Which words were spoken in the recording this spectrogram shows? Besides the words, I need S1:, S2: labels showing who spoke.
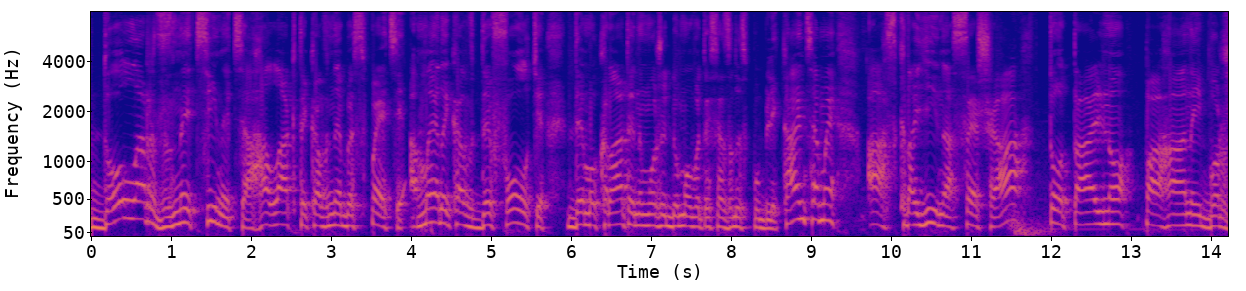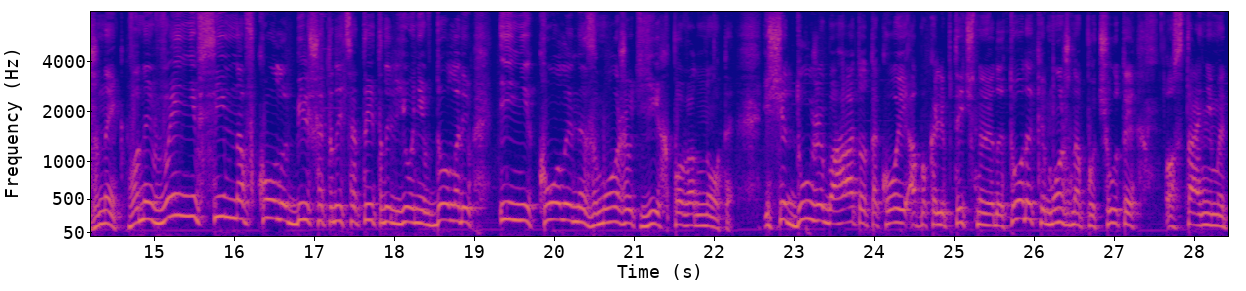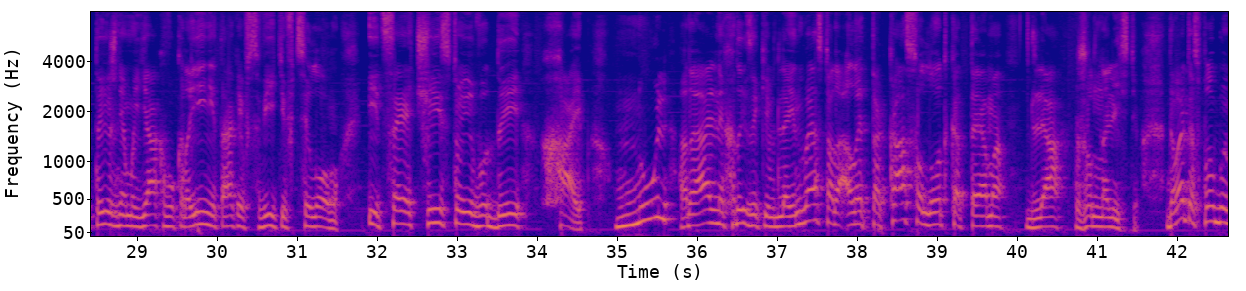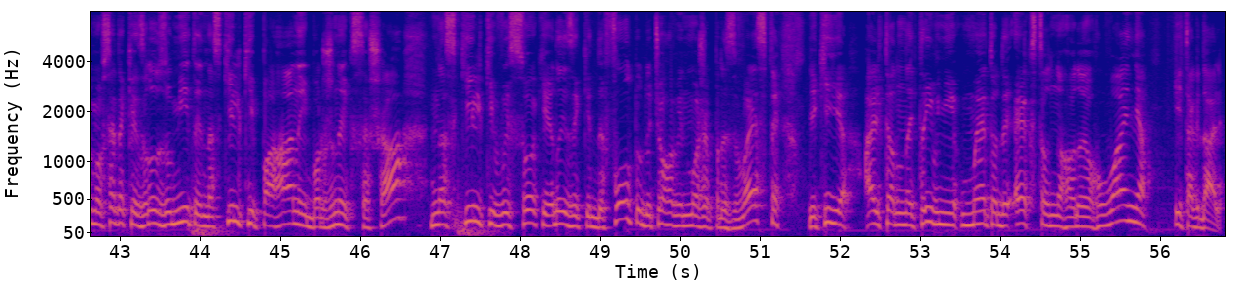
S1: Долар знеціниться, галактика в небезпеці, Америка в дефолті, демократи не можуть домовитися з республіканцями, а з країна США тотально поганий боржник. Вони винні всім навколо більше 30 трильйонів доларів і ніколи не зможуть їх повернути. І ще дуже багато такої апокаліптичної риторики можна почути останніми тижнями, як в Україні, так і в світі в цілому. І це чистої води хайп. Нуль реальних ризиків для інвестора, але така солодка тема для журналістів. Давайте спробуємо все-таки зрозуміти, наскільки поганий боржник США, наскільки високі ризики дефолту, до чого він може призвести, які є альтернативні методи екстреного реагування і так далі.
